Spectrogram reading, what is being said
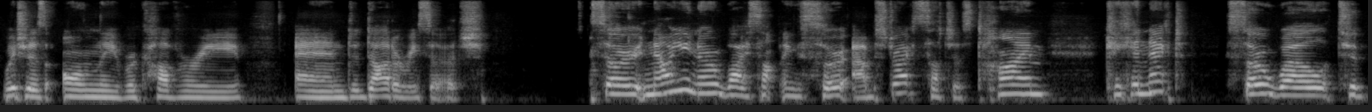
which is only recovery and data research. So now you know why something so abstract such as time can connect so well to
